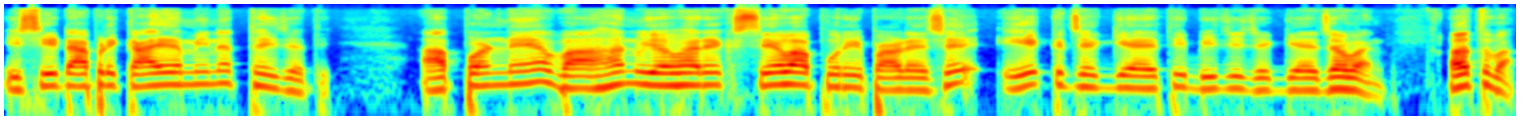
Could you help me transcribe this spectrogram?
એ સીટ આપણી કાયમી નથી થઈ જતી. આપણને વાહન વ્યવહાર એક સેવા પૂરી પાડે છે, એક જગ્યાએથી બીજી જગ્યાએ જવાની. અથવા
